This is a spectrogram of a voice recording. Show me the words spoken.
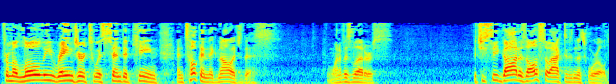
from a lowly ranger to ascended king. And Tolkien acknowledged this in one of his letters. But you see, God has also acted in this world.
